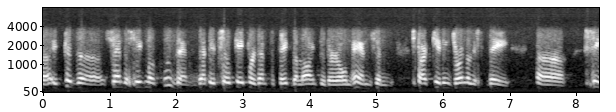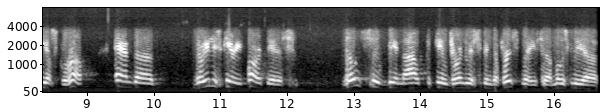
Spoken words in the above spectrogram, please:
Uh, it could uh, send a signal to them that it's okay for them to take the law into their own hands and start killing journalists they uh, see as corrupt. And uh, the really scary part is those who've been out to kill journalists in the first place, uh, mostly uh,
